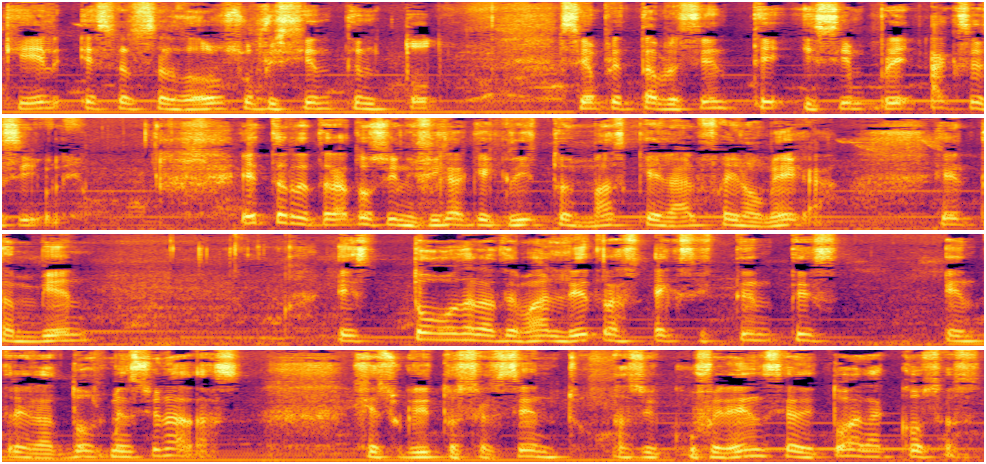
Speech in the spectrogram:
que Él es el Salvador suficiente en todo, siempre está presente y siempre accesible. Este retrato significa que Cristo es más que el alfa y el omega. Él también es todas las demás letras existentes entre las dos mencionadas. Jesucristo es el centro, la circunferencia de todas las cosas,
